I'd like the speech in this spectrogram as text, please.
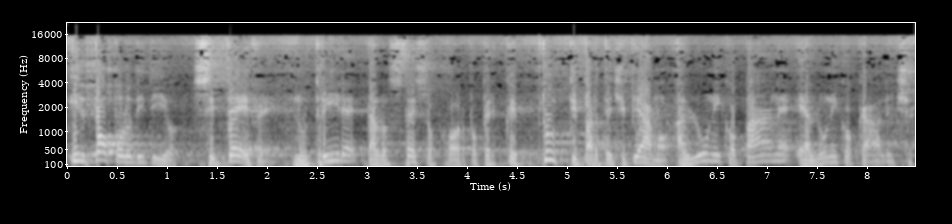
Il popolo di Dio si deve nutrire dallo stesso corpo perché tutti partecipiamo all'unico pane e all'unico calice.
